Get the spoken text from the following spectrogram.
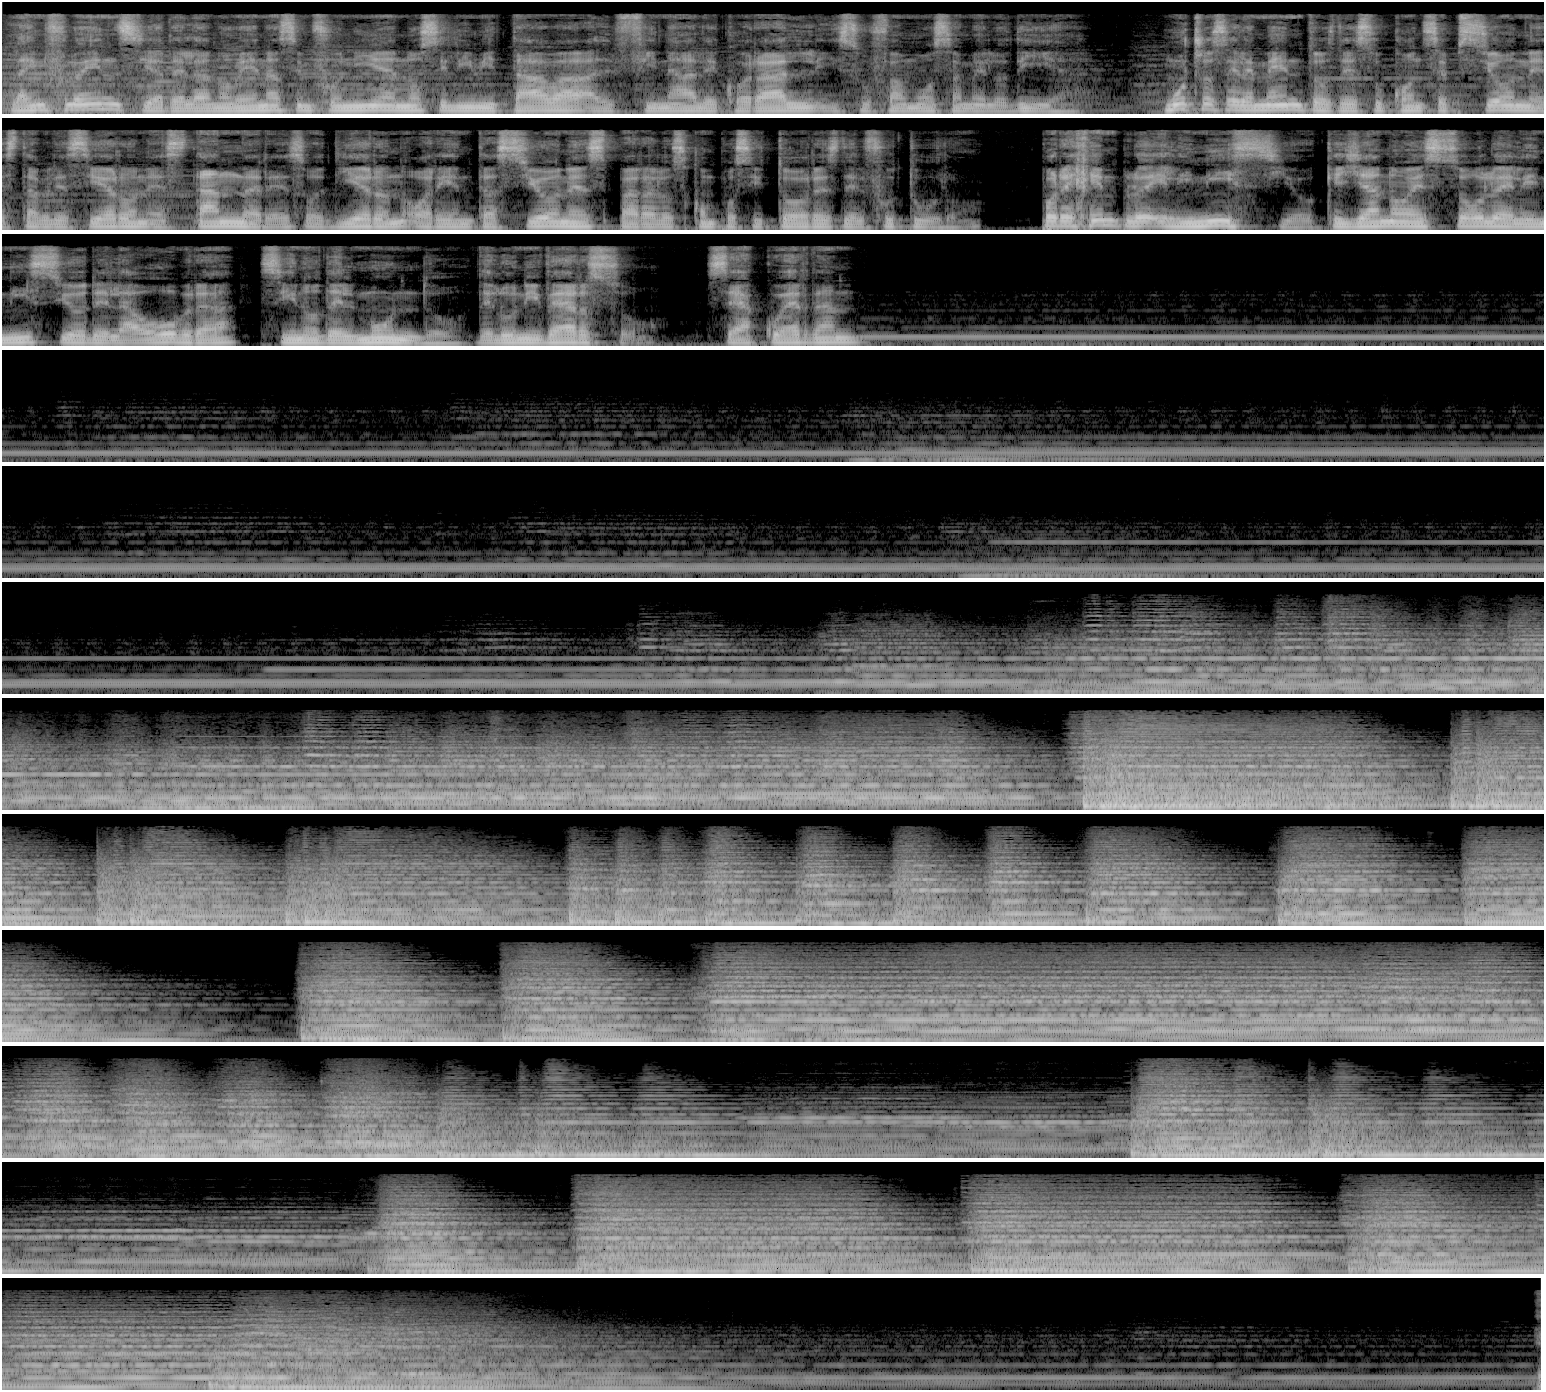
La influencia de la novena sinfonía no se limitaba al finale coral y su famosa melodía. Muchos elementos de su concepción establecieron estándares o dieron orientaciones para los compositores del futuro. Por ejemplo, el inicio, que ya no es solo el inicio de la obra, sino del mundo, del universo. ¿Se acuerdan?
